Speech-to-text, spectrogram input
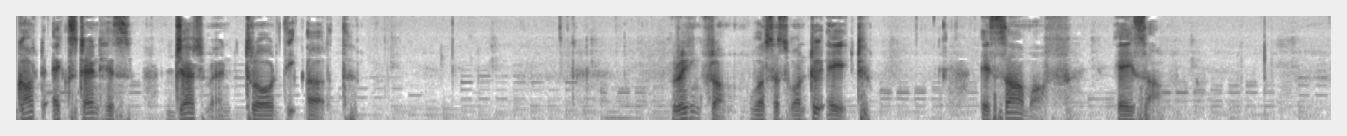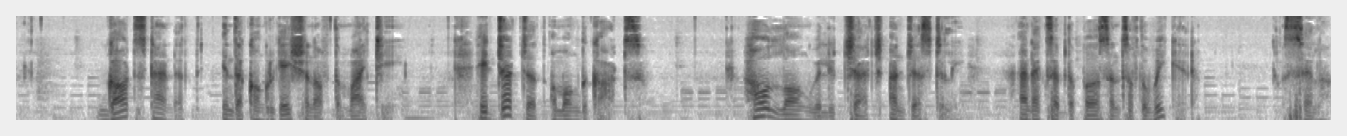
God to extend his judgment throughout the earth. Reading from verses 1 to 8 A Psalm of Asaph. God standeth in the congregation of the mighty, He judgeth among the gods. How long will you judge unjustly and accept the persons of the wicked? Selah.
